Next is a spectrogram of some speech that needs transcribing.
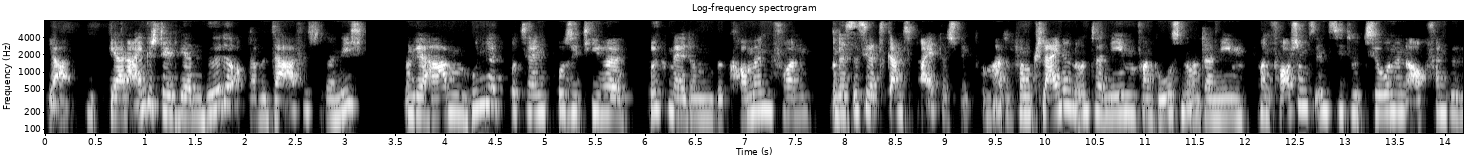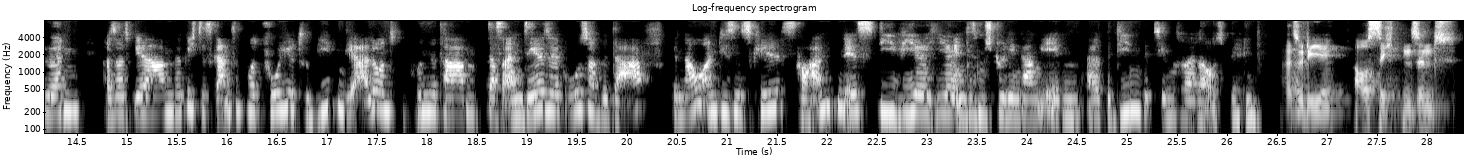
ja gerne eingestellt werden würde, ob da Bedarf ist oder nicht. Und wir haben 100 Prozent positive Rückmeldungen bekommen von, und das ist jetzt ganz breit das Spektrum, also von kleinen Unternehmen, von großen Unternehmen, von Forschungsinstitutionen, auch von Behörden. Also wir haben wirklich das ganze Portfolio zu bieten, die alle uns bekundet haben, dass ein sehr, sehr großer Bedarf genau an diesen Skills vorhanden ist, die wir hier in diesem Studiengang eben äh, bedienen bzw. ausbilden. Also die Aussichten sind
